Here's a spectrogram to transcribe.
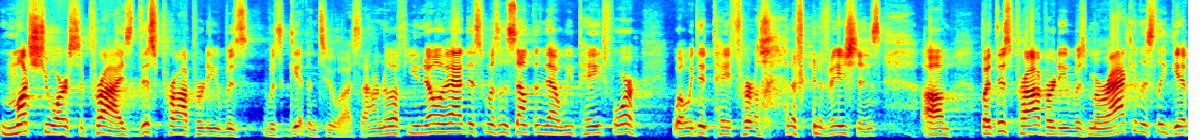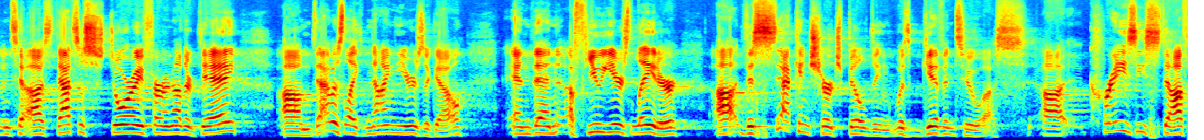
much to our surprise, this property was, was given to us. I don't know if you know that. This wasn't something that we paid for. Well, we did pay for a lot of renovations, um, but this property was miraculously given to us. That's a story for another day. Um, that was like nine years ago. And then a few years later, uh, the second church building was given to us. Uh, crazy stuff.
